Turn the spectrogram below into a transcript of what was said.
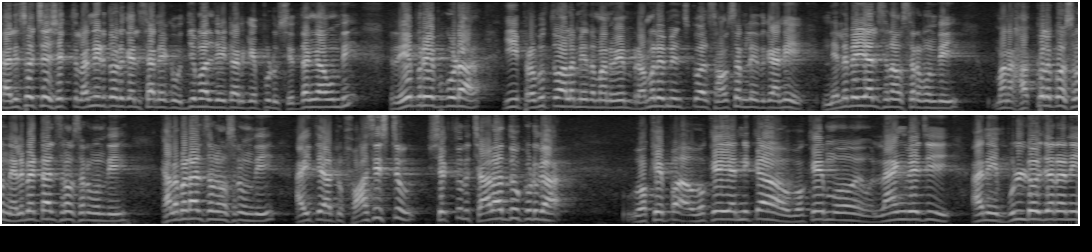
కలిసి వచ్చే శక్తులన్నిటితో కలిసి అనేక ఉద్యమాలు చేయడానికి ఎప్పుడు సిద్ధంగా ఉంది. రేపు రేపు కూడా ఈ ప్రభుత్వాల మీద మనం ఏం భ్రమలింపించుకోవాల్సిన అవసరం లేదు కానీ నిలబెయ్యాల్సిన అవసరం ఉంది. మన హక్కుల కోసం నిలబెట్టాల్సిన అవసరం ఉంది. కలబడాల్సిన అవసరం ఉంది. అయితే అటు ఫాసిస్టు శక్తులు చాలా దూకుడుగా ఒకే ప ఒకే ఎన్నిక ఒకే లాంగ్వేజీ అని బుల్డోజర్ అని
